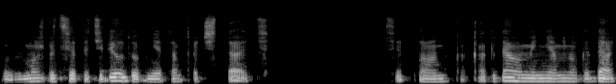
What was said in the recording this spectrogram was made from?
Может быть, это тебе удобнее там прочитать. Светланка, когда у меня много, да.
